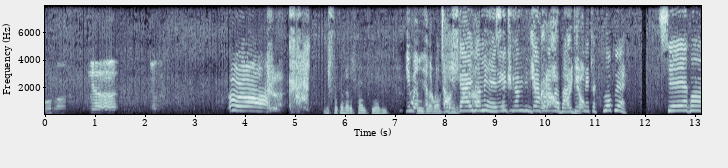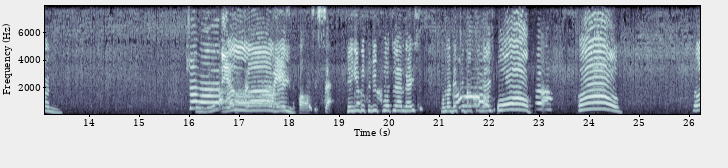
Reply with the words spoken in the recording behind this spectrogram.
আমি সেখানে আরও পাইছি আমি You will never die. Guys আমি হেরে গেছিলাম কিন্তু এখন আমার এখানে একটা প্রো প্লেয়ার সে এখন। সে কিন্তু খুবই প্রো প্লেয়ার গাইস তোমরা দেখতে পাচ্ছ গাইস ও! ও! ও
